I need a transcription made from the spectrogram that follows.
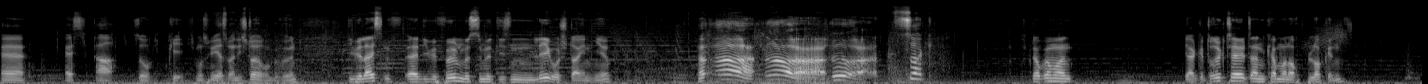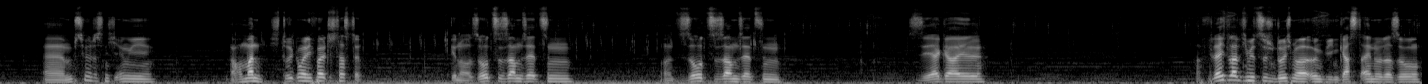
Äh, S, A. So, okay. Ich muss mich erstmal an die Steuerung gewöhnen. Die wir, leisten, äh, die wir füllen müssen mit diesen Lego-Steinen hier. Ah, ah, ah, zack. Ich glaube, wenn man ja, gedrückt hält, dann kann man auch blocken. Äh, müssen wir das nicht irgendwie... Oh Mann, ich drücke immer die falsche Taste. Genau, so zusammensetzen. Und so zusammensetzen. Sehr geil. Vielleicht lade ich mir zwischendurch mal irgendwie einen Gast ein oder so,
